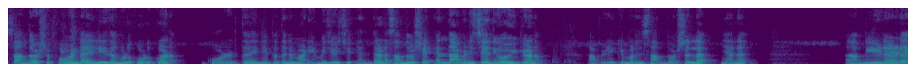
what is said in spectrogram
സന്തോഷ് ഫോൺ ഡയൽ ചെയ്ത് അങ്ങോട്ട് കൊടുക്കുകയാണ് കോൾ എടുത്ത് കഴിഞ്ഞപ്പോൾ തന്നെ മണിയമ്മ ചോദിച്ചു എന്താടാ സന്തോഷം? എന്താ വിളിച്ചതെന്ന് ചോദിക്കുകയാണ് അപ്പോഴേക്കും പറഞ്ഞ് സന്തോഷമല്ല ഞാൻ വീണയുടെ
